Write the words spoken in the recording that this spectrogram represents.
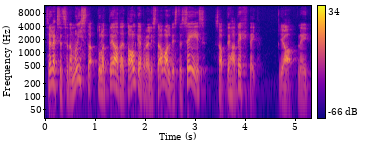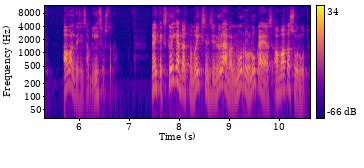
selleks, et seda mõista, tuleb teada, et algebraliste avaldiste sees saab teha tehteid ja neid avaldisi saab lihtsustada. näiteks kõigepealt ma võiksin siin üleval murru lugejas avada sulud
